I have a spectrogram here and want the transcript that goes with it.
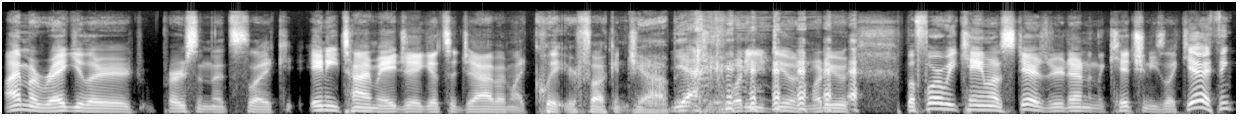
I'm a regular person that's like, anytime AJ gets a job, I'm like, quit your fucking job. Yeah. AJ. What are you doing? What are you? Before we came upstairs, we were down in the kitchen. He's like, yeah, I think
